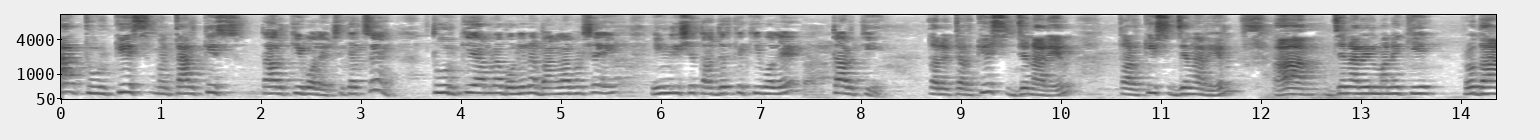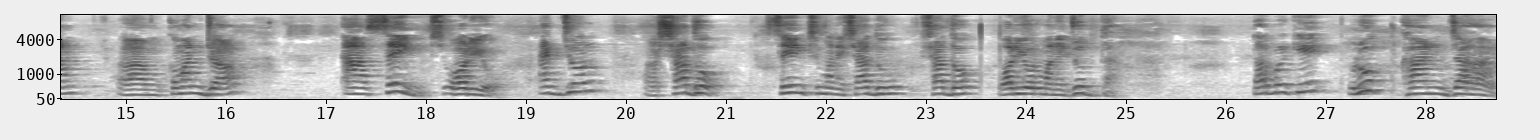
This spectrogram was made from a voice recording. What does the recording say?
আর তুর্কিস মানে টার্কিস টার্কি বলে, ঠিক আছে? তুর্কি আমরা বলি না, বাংলা ভাষায় ইংলিশে তাদেরকে কি বলে? টার্কি তাহলে Turkish general Turkish general general মানে কি? প্রধান। কমান্ডার সেইন্ট অরিও একজন সাধক সেইন্ট মানে সাধু, সাধক অরিয়র মানে যোদ্ধা। তারপরে কি? রূপ খান জাহান।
